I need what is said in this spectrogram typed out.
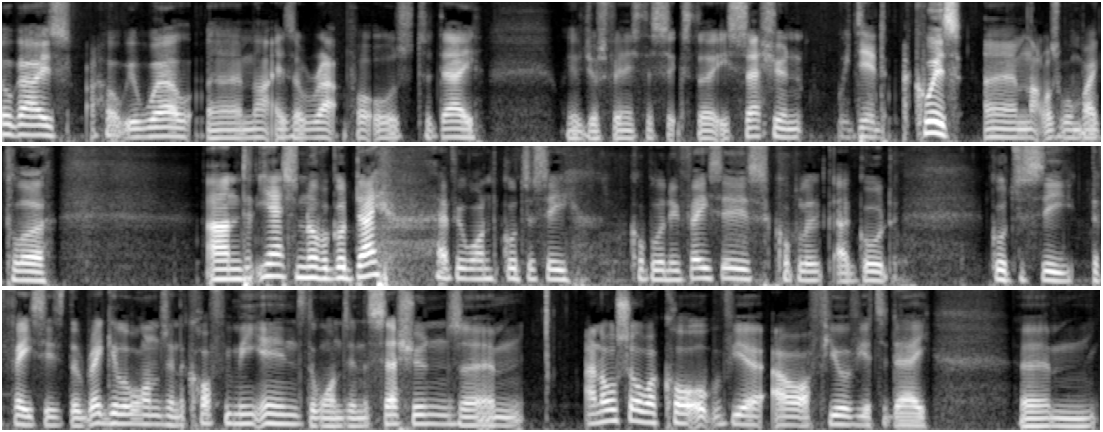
Yo guys, I hope you're well. Um, that is a wrap for us today. We've just finished the 6:30 session. We did a quiz. Um, that was won by Claire. And yes, another good day. Everyone, good to see a couple of new faces. A couple of uh, good, good to see the faces, the regular ones in the coffee meetings, the ones in the sessions. Um, and also, I caught up with you, a few of you today. Um,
